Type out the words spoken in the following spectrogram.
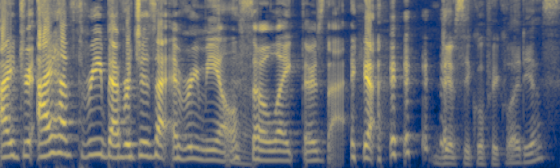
I drink. I have three beverages at every meal, so like, there's that. Yeah. Do you have sequel prequel ideas?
